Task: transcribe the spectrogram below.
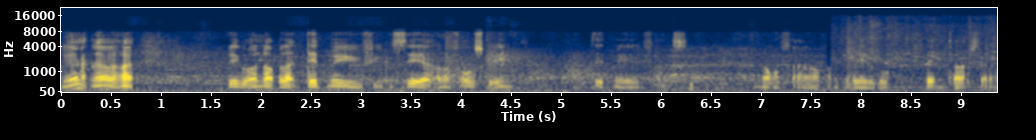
Yeah, no, I, believe it or not, but that did move. You can see it on a full screen. Did move. That's not a foul. Unbelievable. Fit and touch there.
